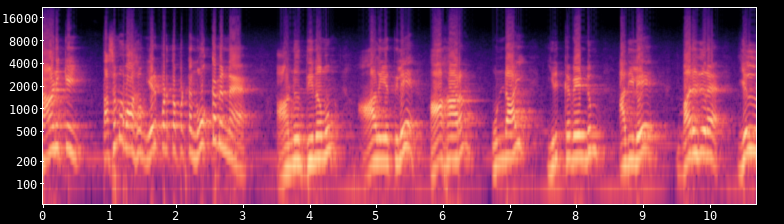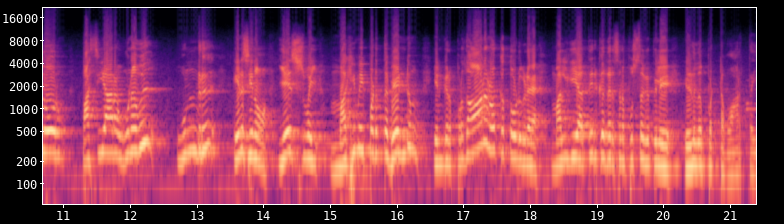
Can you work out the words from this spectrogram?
காணிக்கை தசமபாகம் ஏற்படுத்தப்பட்ட நோக்கம் என்ன? அனுதினமும் ஆலயத்திலே ஆகாரம் உண்டாய் இருக்க வேண்டும். அதிலே வருகிற எல்லோரும் பசியார உணவு உண்டு என்ன செய்யணும்? இயேசுவை மகிமைப்படுத்த வேண்டும் என்கிற பிரதான நோக்கத்தோடு கூட மல்கியா தீர்க்க தரிசன புஸ்தகத்திலே எழுதப்பட்ட வார்த்தை.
